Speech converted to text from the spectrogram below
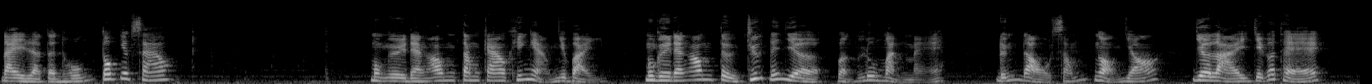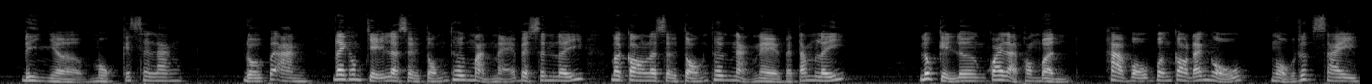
Đây là tình huống tốt nhất sao? Một người đàn ông tâm cao khí ngạo như vậy, một người đàn ông từ trước đến giờ vẫn luôn mạnh mẽ, đứng đầu sóng ngọn gió, giờ lại chỉ có thể đi nhờ một cái xe lăn. Đối với anh, đây không chỉ là sự tổn thương mạnh mẽ về sinh lý, mà còn là sự tổn thương nặng nề về tâm lý. Lúc Kỳ Lương quay lại phòng bệnh, Hà Vũ vẫn còn đang ngủ, ngủ rất say,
